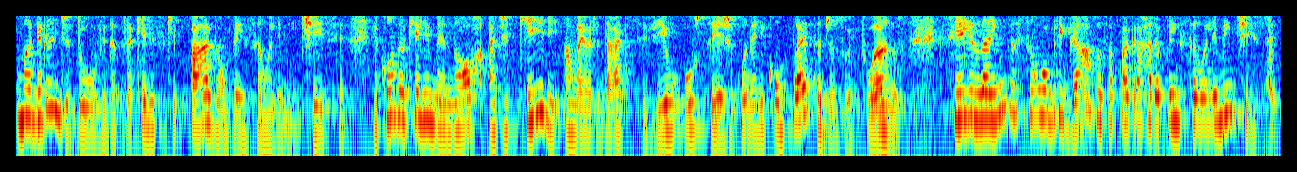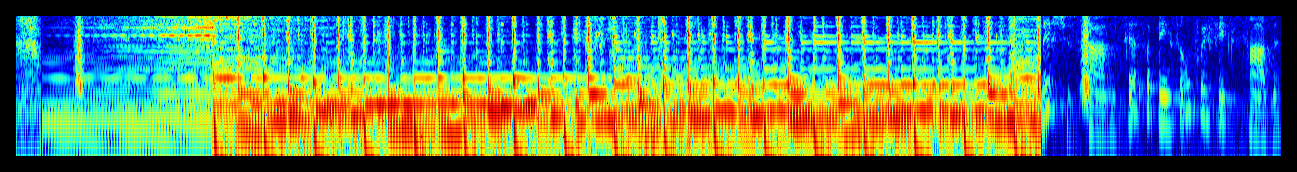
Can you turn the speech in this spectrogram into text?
Uma grande dúvida para aqueles que pagam pensão alimentícia é quando aquele menor adquire a maioridade civil, ou seja, quando ele completa 18 anos, se eles ainda são obrigados a pagar a pensão alimentícia. Pensão foi fixada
